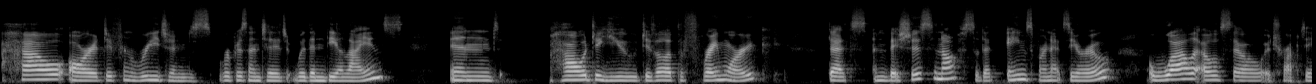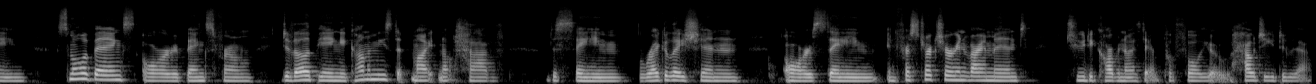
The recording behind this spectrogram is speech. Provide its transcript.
how are different regions represented within the alliance? And how do you develop a framework that's ambitious enough so that aims for net zero while also attracting smaller banks or banks from developing economies that might not have the same regulation or same infrastructure environment to decarbonize their portfolio. How do you do that?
